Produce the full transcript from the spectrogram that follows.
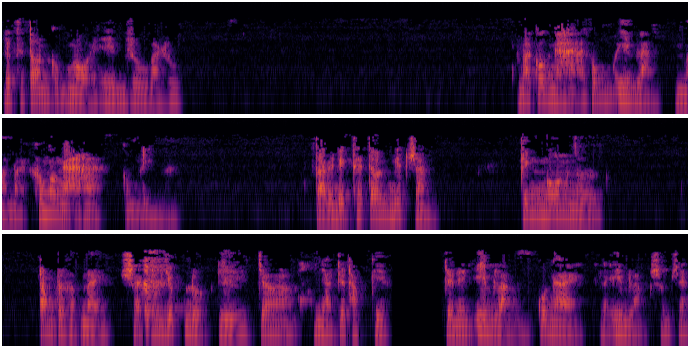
Đức Thế Tôn cũng ngồi im ru bà ruột. Nói có ngã cũng im lặng, mà nói không có ngã hả? Cũng im lặng. Tại vì Đức Thế Tôn biết rằng cái ngôn ngữ trong trường hợp này sẽ không giúp được gì cho nhà triết học kia. Cho nên im lặng của Ngài là im lặng sớm xét.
